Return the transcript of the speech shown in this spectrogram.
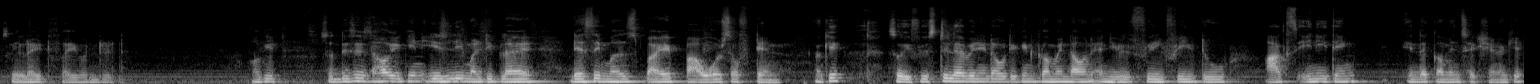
so I'll write 500 okay? So this is how you can easily multiply decimals by powers of 10 okay? So if you still have any doubt you can comment down and you will feel free to ask anything in the comment section. Okay?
